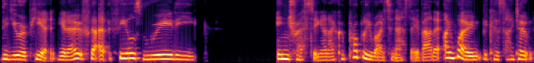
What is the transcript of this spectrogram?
the european you know? It, feels really interesting and i could probably write an essay about it. I won't because i don't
